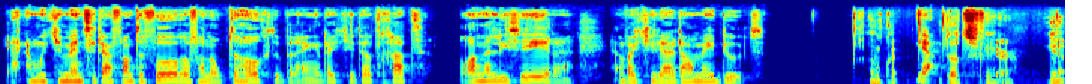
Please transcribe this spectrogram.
Ja, dan moet je mensen daar van tevoren van op de hoogte brengen. Dat je dat gaat analyseren. En wat je daar dan mee doet. Oké, Ja. dat is fair. Ja.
